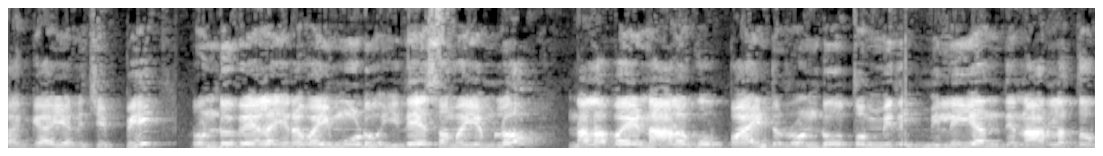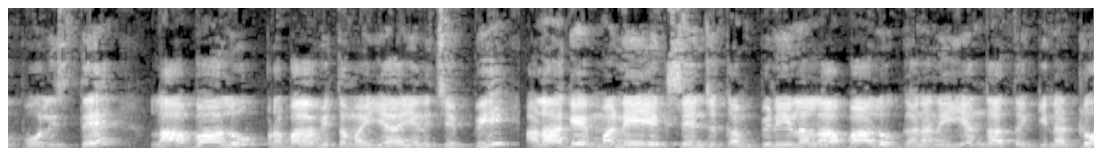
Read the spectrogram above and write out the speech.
తగ్గాయని చెప్పి రెండు వేల ఇరవై మూడు ఇదే సమయంలో నలభై నాలుగు పాయింట్ రెండు తొమ్మిది మిలియన్ దినార్లతో పోలిస్తే లాభాలు ప్రభావితమయ్యాయని చెప్పి అలాగే మనీ ఎక్స్చేంజ్ కంపెనీల లాభాలు గణనీయంగా తగ్గినట్లు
